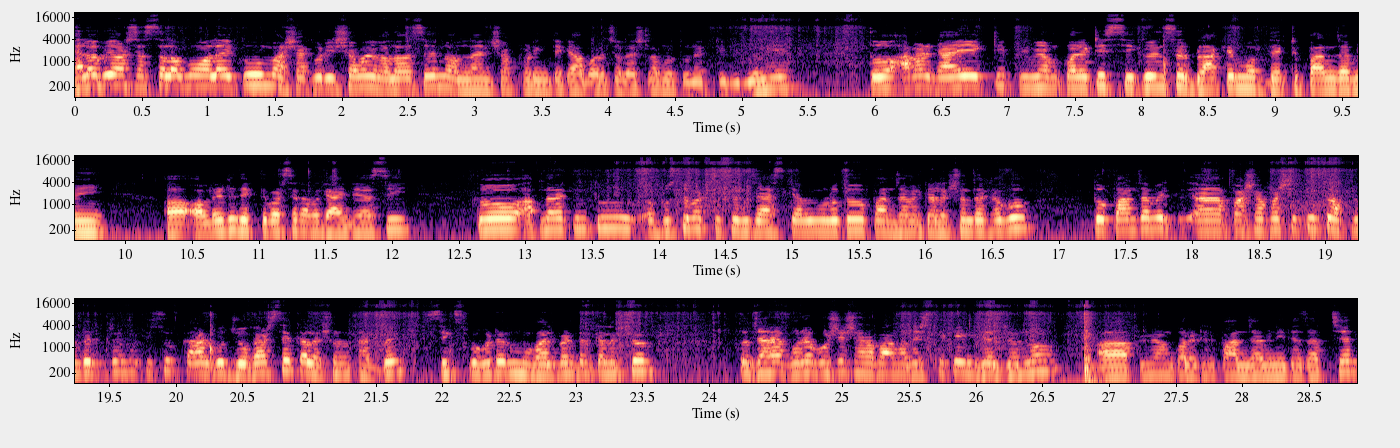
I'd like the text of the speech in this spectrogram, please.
হ্যালো ভিউয়ার্স আসসালামু আলাইকুম। আশা করি সবাই ভালো আছেন। অনলাইন শপ থেকে আবারও চলে আসলাম নতুন একটি ভিডিও নিয়ে। তো আমার গায়ে একটি প্রিমিয়াম কোয়ালিটির সিকোয়েন্সের ব্ল্যাকের মধ্যে একটি পাঞ্জাবি অলরেডি দেখতে পাচ্ছেন আমি গায়ে দিয়ে আছি। তো আপনারা কিন্তু বুঝতে পারতেছেন যে আজকে আমি মূলত পাঞ্জাবির কালেকশন দেখাবো। তো পাঞ্জাবির পাশাপাশি কিন্তু আপনাদের জন্য কিছু কার্গো জোগার্সের কালেকশনও থাকবে। সিক্স পকেটের মোবাইল প্যান্টের কালেকশন তো যারা ঘরে বসে সারা বাংলাদেশ থেকে ঈদের জন্য প্রিমিয়াম কোয়ালিটির পাঞ্জাবি নিতে যাচ্ছেন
